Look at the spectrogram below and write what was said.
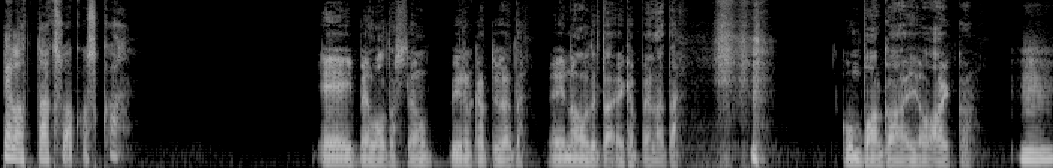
Pelottaako sinua koskaan? Ei pelota, se on virkatyötä. Ei nautita eikä pelätä. kumpaankaan ei ole aikaa. Mm.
